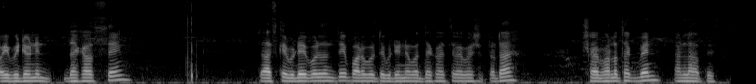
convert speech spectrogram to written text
ওই ভিডিও নিয়ে দেখা হচ্ছে। তো আজকের ভিডিও পর্যন্ত পরবর্তী ভিডিও নিয়ে আবার দেখা হচ্ছে টাটা। সবাই ভালো থাকবেন, আল্লাহ হাফেজ।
